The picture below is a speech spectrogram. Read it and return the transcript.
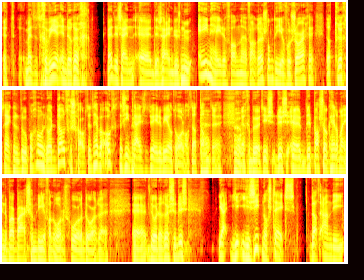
het, met het geweer in de rug. Er, zijn, eh, er zijn dus nu eenheden van, eh, van Rusland die ervoor zorgen dat terugtrekkende troepen gewoon door doodgeschoten. Dat hebben we ook gezien tijdens de Tweede Wereldoorlog dat dat eh, gebeurd is. Dus dit past ook helemaal in de barbaarse manier van oorlogsvoeren door, door de Russen. Dus ja, je, je ziet nog steeds dat aan die,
